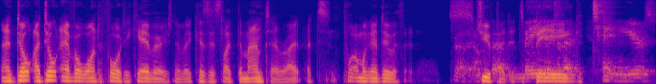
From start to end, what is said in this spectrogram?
And I don't I don't ever want a 40k version of it because it's like the Manta, right? It's, what am I going to do with it? Stupid. It's made it big. Ten years.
